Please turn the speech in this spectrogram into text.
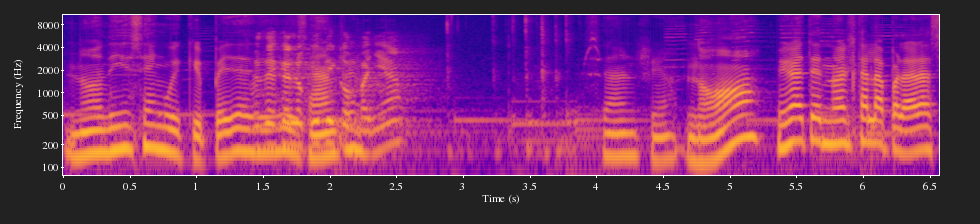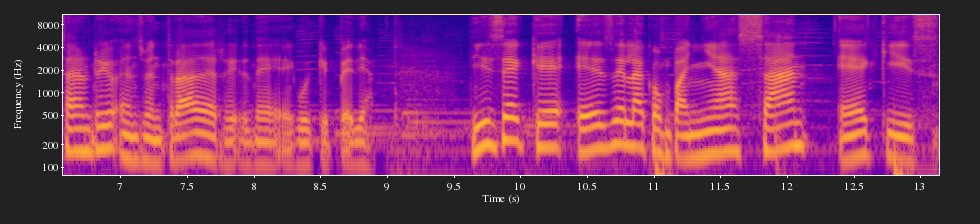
No dice en Wikipedia. Es si de es Hello Kitty compañía. Sanrio. No, fíjate, no está la palabra Sanrio en su entrada de Wikipedia. Dice que es de la compañía San X.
